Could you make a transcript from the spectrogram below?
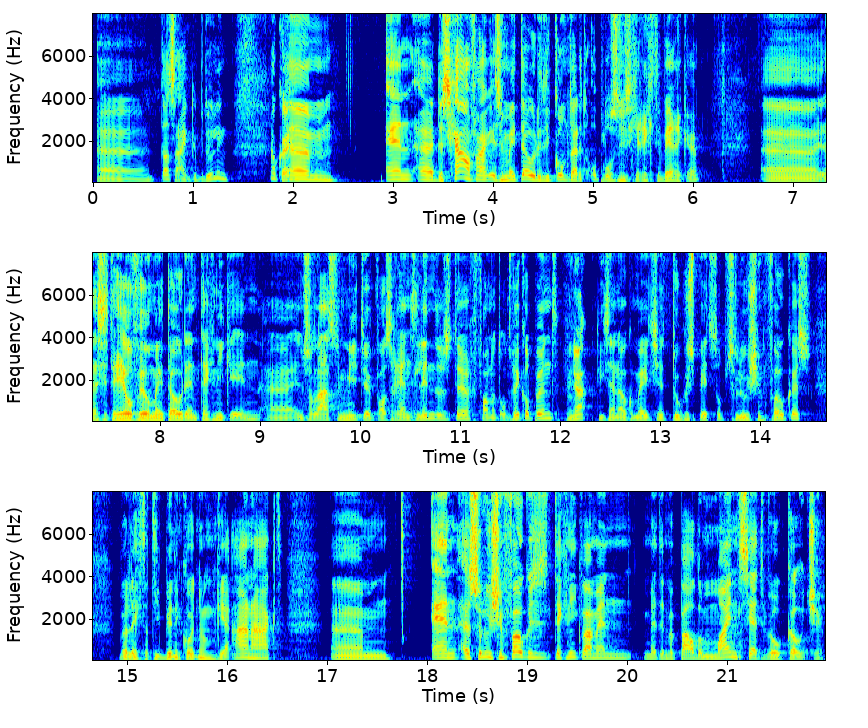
Uh, dat is eigenlijk de bedoeling. Oké. Um, en uh, de schaalvraag is een methode die komt uit het oplossingsgerichte werken. Uh, daar zitten heel veel methoden en technieken in. Uh, in zijn laatste meetup was Rens Linders er van het Ontwikkelpunt. Ja. Die zijn ook een beetje toegespitst op Solution Focus. Wellicht dat die binnenkort nog een keer aanhaakt. Um, en uh, Solution Focus is een techniek waar men met een bepaalde mindset wil coachen.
